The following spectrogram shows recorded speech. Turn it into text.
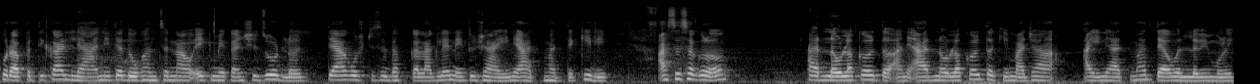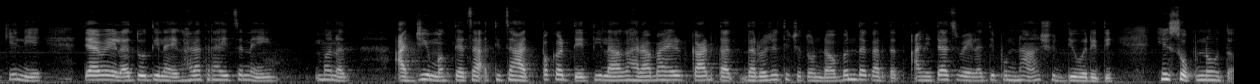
कुरापती काढल्या आणि त्या दोघांचं नाव एकमेकांशी जोडलं. त्या गोष्टीचा धक्का लागल्याने तुझ्या आईने आत्महत्या केली. असं सगळं आर्नवला कळतं. आणि आर्नवला कळतं की माझ्या आईने आत्महत्या वल्लवीमुळे केली आहे. त्यावेळेला तो तिला घरात राहायचं नाही म्हणत. आजी मग त्याचा तिचा हात पकडते. तिला घराबाहेर काढतात. दरवाजा तिच्या तोंडावर बंद करतात आणि त्याच वेळेला ती पुन्हा शुद्धीवर येते. हे स्वप्न होतं.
